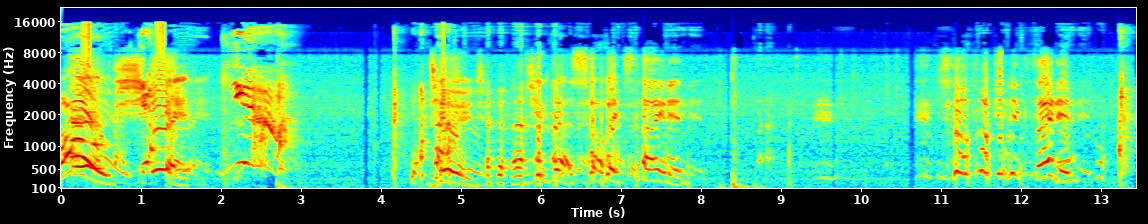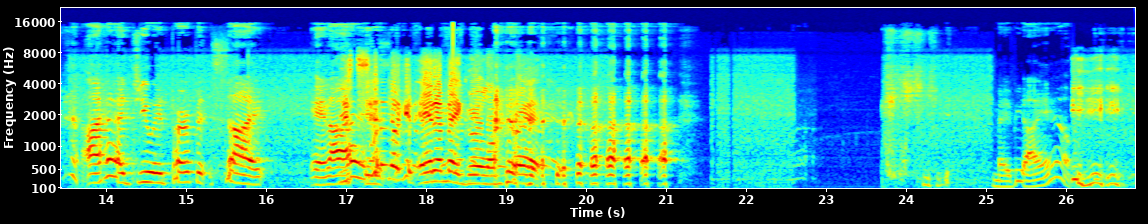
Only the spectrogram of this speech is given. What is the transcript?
Oh shit! Yeah! Dude, you got so excited. So fucking excited. I had you in perfect sight, and I. You sound like an anime girl on crack. Maybe I am.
